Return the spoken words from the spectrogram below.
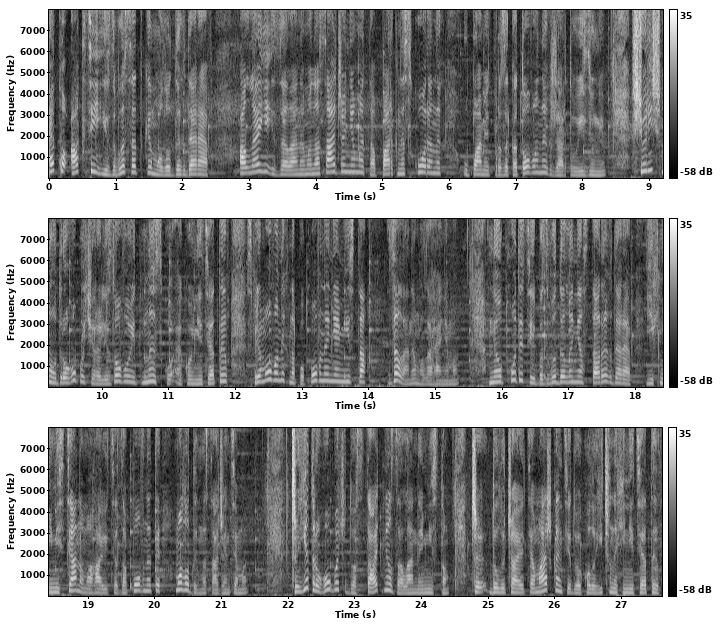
Екоакції із висадки молодих дерев, алеї із зеленими насадженнями та парк нескорених у пам'ять про закатованих жертв у Ізюмі. Щорічно у Дрогобичі реалізовують низку екоініціатив, спрямованих на поповнення міста зеленими легенями. Не обходиться і без видалення старих дерев. Їхні місця намагаються заповнити молодими саджанцями. Чи є Дрогобич достатньо зелене місто? Чи долучаються мешканці до екологічних ініціатив?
